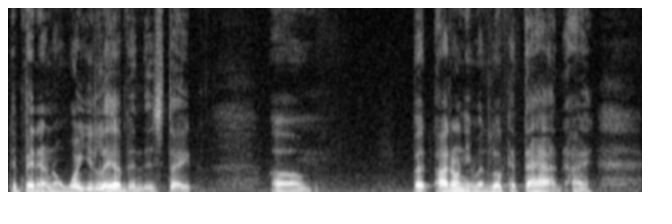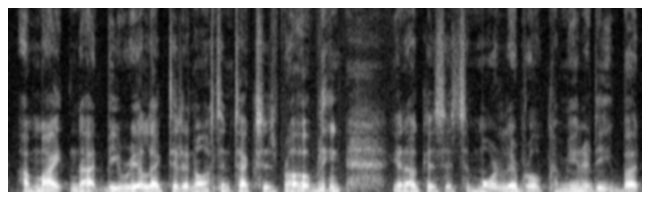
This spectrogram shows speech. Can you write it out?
depending on where you live in this state. Um, but I don't even look at that. I, I might not be reelected in Austin, Texas, probably, you know, because it's a more liberal community, but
